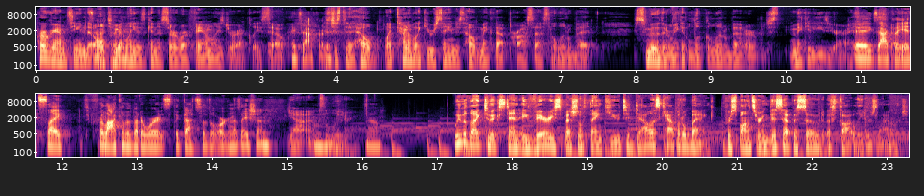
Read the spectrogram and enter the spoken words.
program team. That ultimately is going to serve our families directly. So Exactly. it's just to help, like kind of like you were saying, just help make that process a little bit smoother, make it look a little better, but just make it easier. I think. exactly. So, It's like, for lack of a better word, it's the guts of the organization. yeah, mm-hmm. absolutely. No. We would like to extend a very special thank you to Dallas Capital Bank for sponsoring this episode of Thought Leaders Lounge.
